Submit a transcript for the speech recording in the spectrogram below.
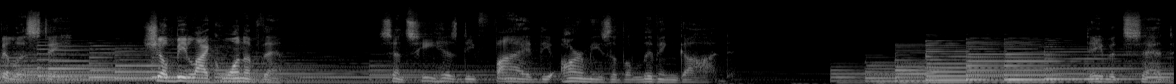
Philistine shall be like one of them, since he has defied the armies of the living God. David said,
